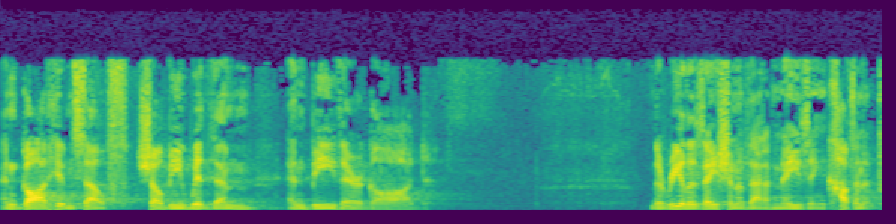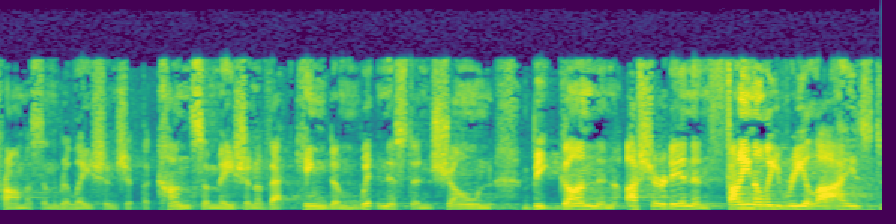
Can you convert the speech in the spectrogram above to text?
and God himself shall be with them and be their God the realization of that amazing covenant promise and relationship, the consummation of that kingdom witnessed and shown, begun and ushered in and finally realized.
